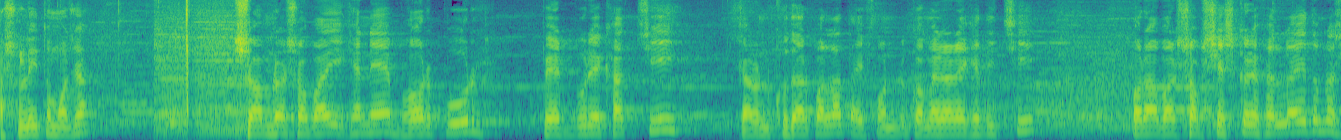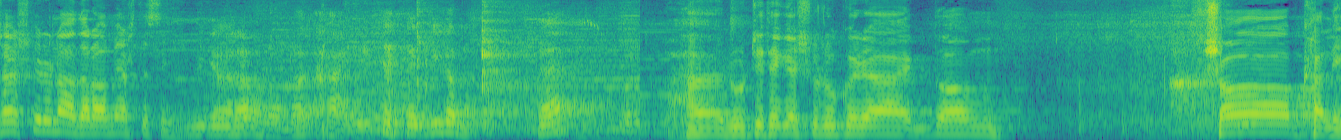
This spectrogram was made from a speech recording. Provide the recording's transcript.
আসলেই তো মজা। সো আমরা সবাই এখানে ভরপুর পেট ভরে খাচ্ছি কারণ ক্ষুধার পালা তাই ফোন ক্যামেরা রেখে দিচ্ছি। ওরা আবার সব শেষ করে ফেলল। এই তোমরা শেষ করো না দাঁড়াও আমি আসতেছি। হ্যাঁ রুটি থেকে শুরু করে একদম সব খালি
